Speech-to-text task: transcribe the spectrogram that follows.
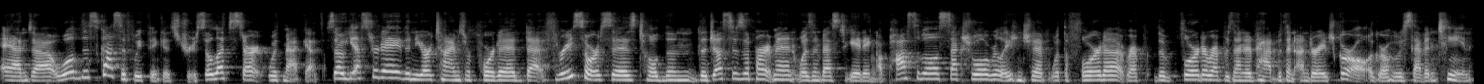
and uh, we'll discuss if we think it's true. So let's start with Matt Gaetz. So yesterday, the New York Times reported that three sources told them the Justice Department was investigating a possible sexual relationship with the Florida rep- the Florida representative had with an underage girl, a girl who was 17,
